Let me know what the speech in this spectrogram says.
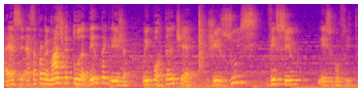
a essa, essa problemática toda dentro da igreja, o importante é Jesus venceu nesse conflito.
